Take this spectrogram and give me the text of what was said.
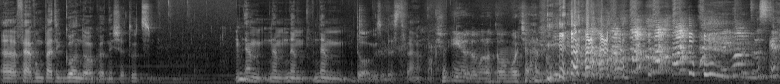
felpumpált, hogy gondolkodni se tudsz. Nem, nem, nem, nem dolgozod ezt fel. És én élve maradtam a mocsárban. Még van plusz kettő.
